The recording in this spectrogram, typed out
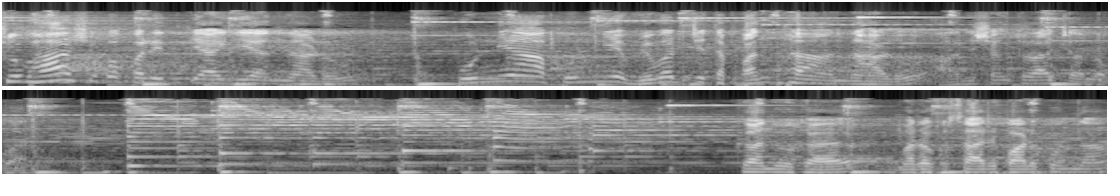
శుభాశుభ పరిత్యాగి అన్నాడు. పుణ్యాపుణ్య వివర్జిత పంథ అన్నాడు ఆదిశంకరాచార్య వారు కనుక మరొకసారి పాడుకుందాం.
